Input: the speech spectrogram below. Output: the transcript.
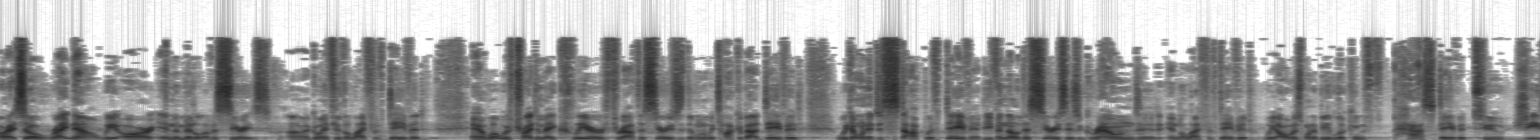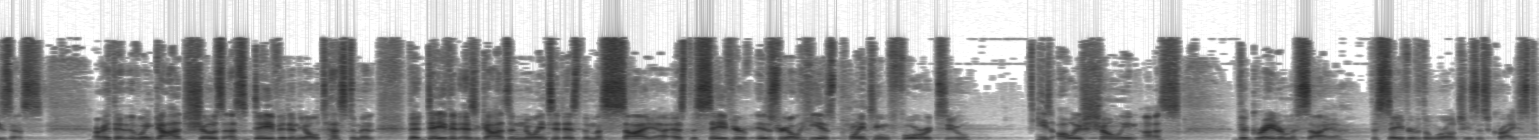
All right, so right now we are in the middle of a series uh, going through the life of David. And what we've tried to make clear throughout the series is that when we talk about David, we don't want to just stop with David. Even though this series is grounded in the life of David, we always want to be looking past David to Jesus. All right, that when God shows us David in the Old Testament, that David, as God's anointed, as the Messiah, as the Savior of Israel, he is pointing forward to, he's always showing us the greater Messiah the Savior of the world, Jesus Christ.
